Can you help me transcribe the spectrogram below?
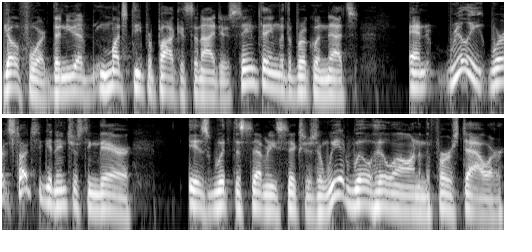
go for it. Then you have much deeper pockets than I do. Same thing with the Brooklyn Nets. And really, where it starts to get interesting there is with the 76ers. And we had Will Hill on in the first hour.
